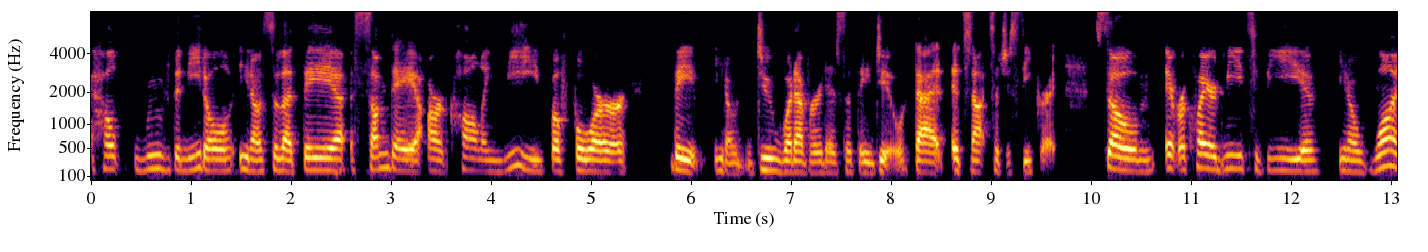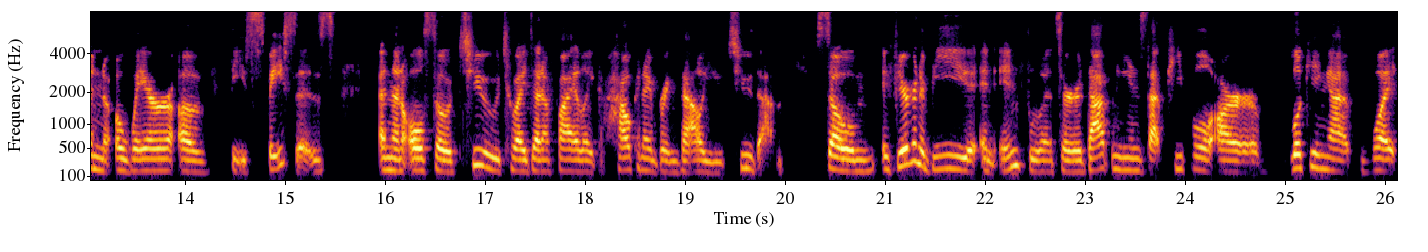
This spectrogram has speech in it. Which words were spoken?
help move the needle? You know, so that they someday are calling me before they you know do whatever it is that they do that it's not such a secret. So um, it required me to be you know one aware of these spaces and then also two to identify like how can i bring value to them? So um, if you're going to be an influencer that means that people are looking at what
